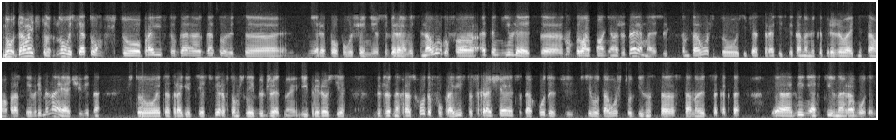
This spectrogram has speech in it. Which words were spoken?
Ну, давайте так. Новость о том, что правительство готовит меры по повышению собираемости налогов, а это не является, ну, была вполне ожидаемая, с учетом того, что сейчас российская экономика переживает не самые простые времена, и очевидно, что это затрагивает все сферы, в том числе и бюджетную. И при росте бюджетных расходов у правительства сокращаются доходы в силу того, что бизнес становится как-то э, менее активно работать.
